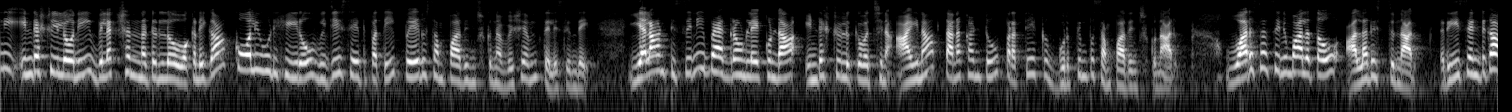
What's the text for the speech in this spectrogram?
సినీ ఇండస్ట్రీలోని విలక్షణ నటుల్లో ఒకడిగా కోలీవుడ్ హీరో విజయ్ సేతుపతి పేరు సంపాదించుకున్న విషయం తెలిసిందే. ఎలాంటి సినీ బ్యాక్గ్రౌండ్ లేకుండా ఇండస్ట్రీలోకి వచ్చిన ఆయన తనకంటూ ప్రత్యేక గుర్తింపు సంపాదించుకున్నారు. వరుస సినిమాలతో అలరిస్తున్నారు. రీసెంట్గా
